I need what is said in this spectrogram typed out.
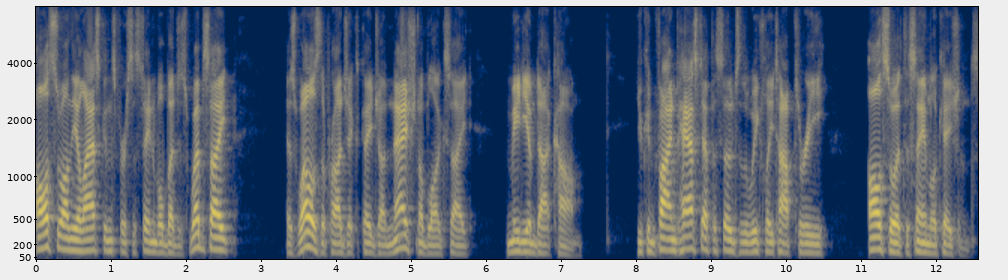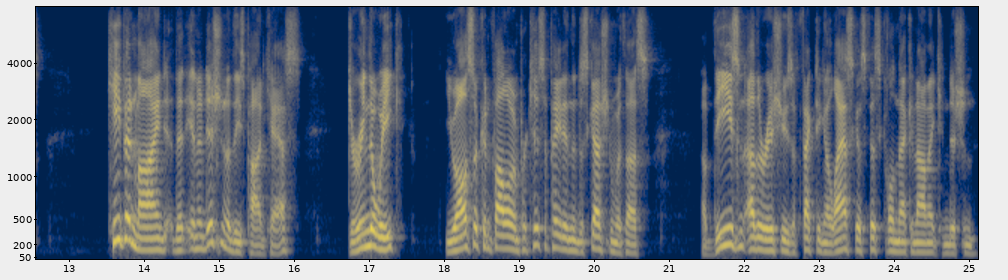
also on the Alaskans for Sustainable Budgets website, as well as the project's page on national blog site, medium.com. You can find past episodes of the weekly top three also at the same locations. Keep in mind that in addition to these podcasts, during the week, you also can follow and participate in the discussion with us of these and other issues affecting Alaska's fiscal and economic condition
